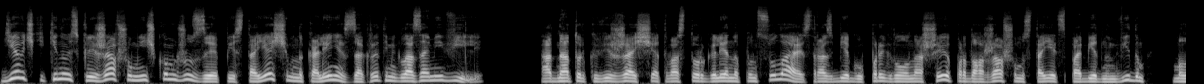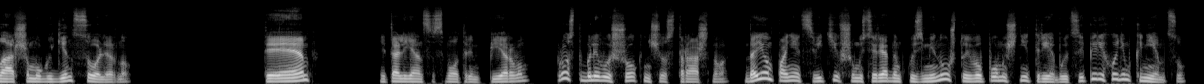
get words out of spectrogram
Девочки кинулись к лежавшему ничком Джузеппе стоящему на коленях с закрытыми глазами Вилли. Одна только визжащая от восторга Лена Пансулая с разбегу прыгнула на шею продолжавшему стоять с победным видом младшему Гугенцоллерну. «Темп!» Итальянцы смотрим первым, Просто болевой шок, ничего страшного. Даем понять светившемуся рядом Кузьмину, что его помощь не требуется, и переходим к немцу.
